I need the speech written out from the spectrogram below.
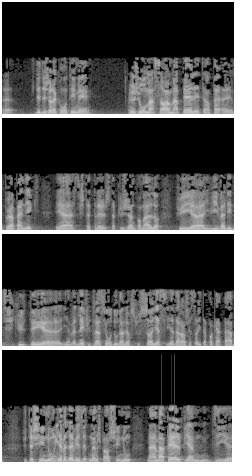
Euh, je l'ai déjà raconté, mais un jour, ma sœur m'appelle, était un peu en panique, et euh, j'étais plus jeune, pas mal là. Puis euh, ils vivaient des difficultés, euh, il y avait de l'infiltration d'eau dans leur sous-sol, ils essayaient d'arranger ça, ils n'étaient pas capables. J'étais chez nous, il y avait de la visite même, je pense, chez nous. Mais elle m'appelle puis elle me dit, euh,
